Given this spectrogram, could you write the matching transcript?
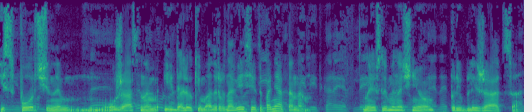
испорченным, ужасным и далеким от равновесия, это понятно нам. Но если мы начнем приближаться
